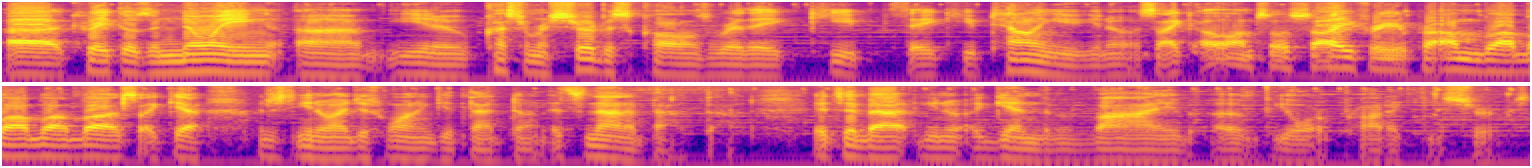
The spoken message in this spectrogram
uh, create those annoying, uh, you know, customer service calls where they keep they keep telling you, you know, it's like, oh, I'm so sorry for your problem, blah blah blah blah. blah. It's like, yeah, I just, you know, I just want to get that done. It's not about that. It's about, you know, again, the vibe of your product and service,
